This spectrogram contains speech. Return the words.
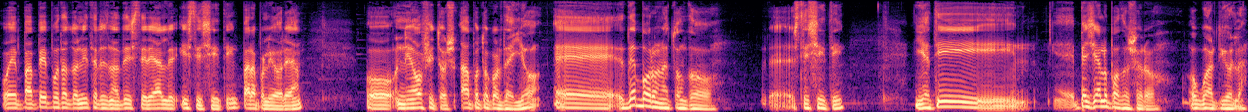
ο Εμπαπέ που θα τον ήθελες να δεις στη Real ή στη City. Πάρα πολύ ωραία. Ο νεόφυτος από το Κορδελιό. Ε, δεν μπορώ να τον δω ε, στη City γιατί ε, παίζει άλλο ποδόσφαιρο ο Γκουαρτιόλα.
